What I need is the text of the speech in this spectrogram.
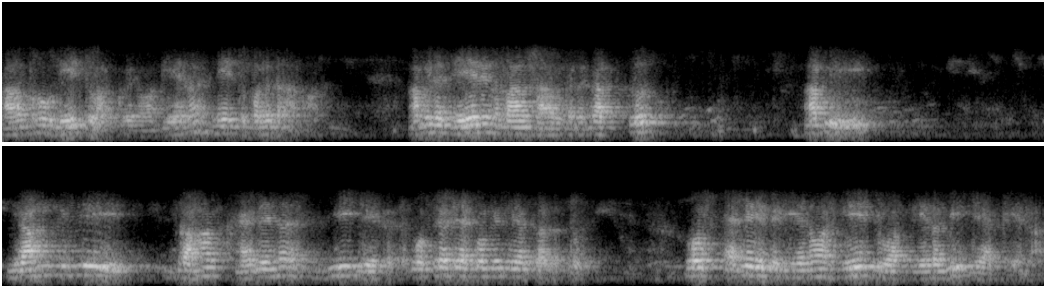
ආපහු හේතුවක් වෙනවා කියලා හේතුඵල ධර්ම. අපිට තේරෙන භාෂාවකට ගත්තොත් අපි යම් කිසි ගහක් හැදෙන බීජයකට පොත්කටයක් වගේ දෙයක් ගත්තොත් පොත් ඇටේට කියනවා හේතුවක් කියලා බීජයක් කියලා.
